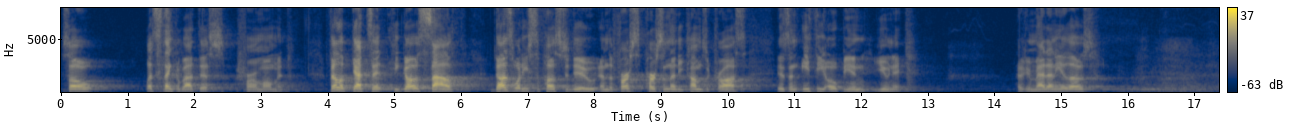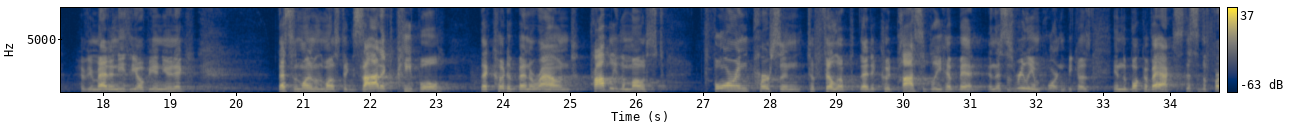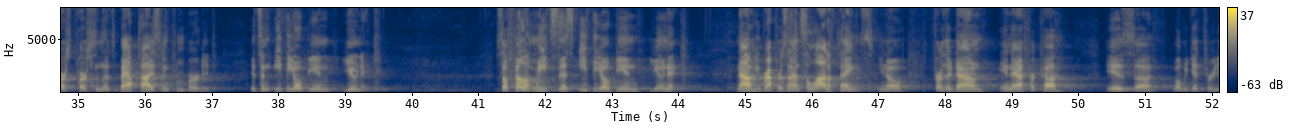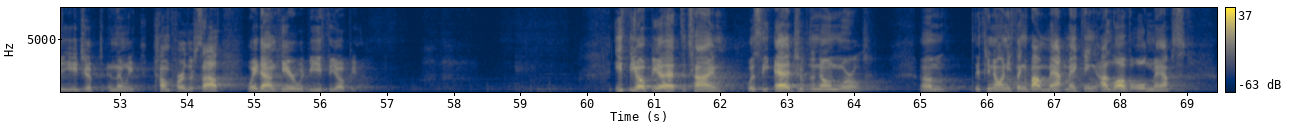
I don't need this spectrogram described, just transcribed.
So let's think about this for a moment. Philip gets it, he goes south, does what he's supposed to do, and the first person that he comes across is an Ethiopian eunuch. Have you met any of those? Have you met an Ethiopian eunuch? That's one of the most exotic people that could have been around, probably the most foreign person to Philip that it could possibly have been. And this is really important because in the book of Acts, this is the first person that's baptized and converted. It's an Ethiopian eunuch. So Philip meets this Ethiopian eunuch. Now, he represents a lot of things. You know, further down in Africa is, uh, well, we get through to Egypt and then we come further south. Way down here would be Ethiopia. Ethiopia at the time was the edge of the known world. Um, if you know anything about map making, I love old maps.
